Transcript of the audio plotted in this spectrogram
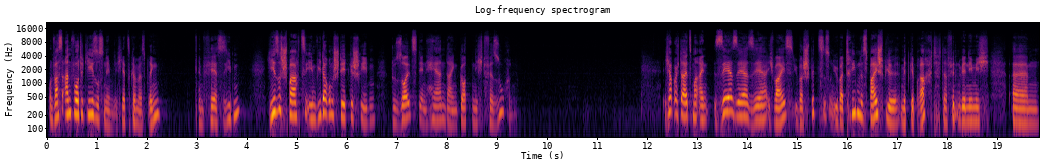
Und was antwortet Jesus nämlich? Jetzt können wir es bringen. Im Vers 7. Jesus sprach zu ihm, wiederum steht geschrieben, du sollst den Herrn, dein Gott, nicht versuchen. Ich habe euch da jetzt mal ein sehr, sehr, sehr, ich weiß, überspitztes und übertriebenes Beispiel mitgebracht. Da finden wir nämlich ähm,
